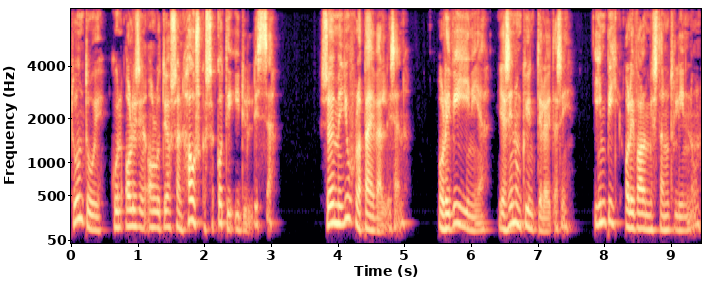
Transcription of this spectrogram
Tuntui, kun olisin ollut jossain hauskassa kotiidyllissä. Söimme juhlapäivällisen, oli viiniä ja sinun kynttilöitäsi. Impi oli valmistanut linnun.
